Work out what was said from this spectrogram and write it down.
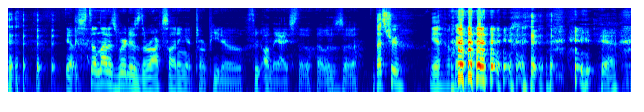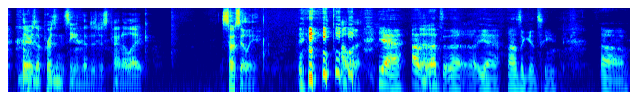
yeah. Still not as weird as the Rock sliding a torpedo through on the ice, though. That was, uh, That's true. Yeah. Okay. yeah, There's a prison scene that is just kind of like so silly. I love it. yeah. Oh, that's uh, yeah. That was a good scene. Um,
